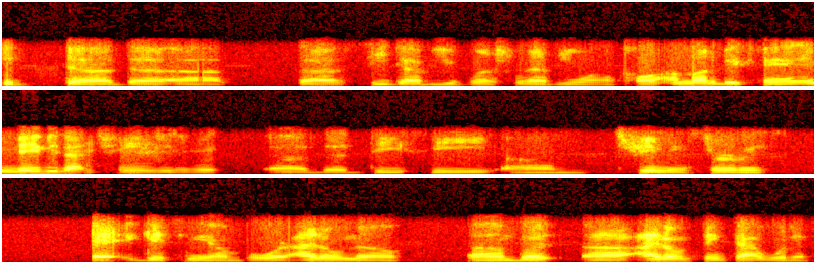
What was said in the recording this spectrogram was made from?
the the the uh, the CW verse, whatever you want to call it. I'm not a big fan, and maybe that changes with uh, the DC um, streaming service. It gets me on board. I don't know. Um, but uh, I don't think that would have.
